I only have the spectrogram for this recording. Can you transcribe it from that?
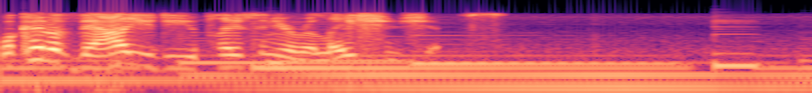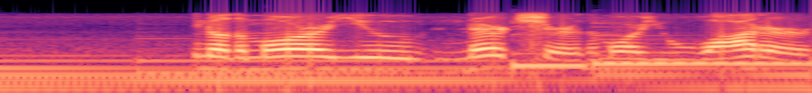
What kind of value do you place in your relationships? You know, the more you nurture, the more you water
